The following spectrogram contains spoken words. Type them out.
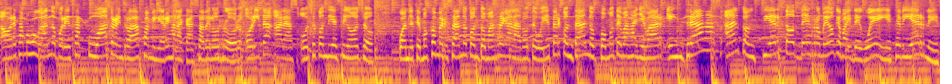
Ahora estamos jugando por esas cuatro entradas familiares a la Casa del Horror. Ahorita a las 8.18, cuando estemos conversando con Tomás Regalado, te voy a estar contando cómo te vas a llevar entradas al concierto de Romeo, que by the way, este viernes.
